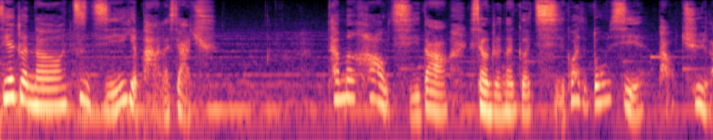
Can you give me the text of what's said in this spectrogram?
接着呢，自己也爬了下去。他们好奇的向着那个奇怪的东西跑去了。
